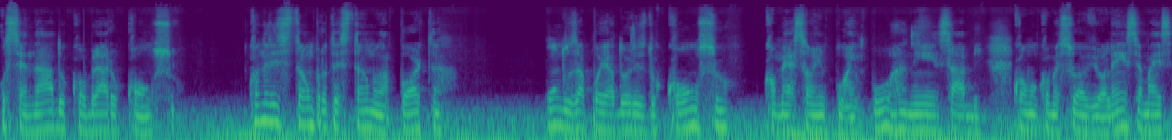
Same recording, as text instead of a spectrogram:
o Senado cobrar o cônsul. Quando eles estão protestando na porta, um dos apoiadores do cônsul começa um empurra-empurra, ninguém sabe como começou a violência, mas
